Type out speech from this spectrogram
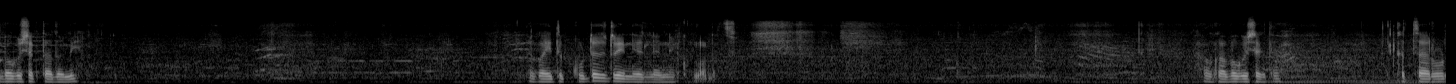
बघू शकता तुम्ही. बघा इथं कुठंच ड्रेनेज लाईन नाही कोणालाच. हो का बघू शकता. कच्चा रोड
